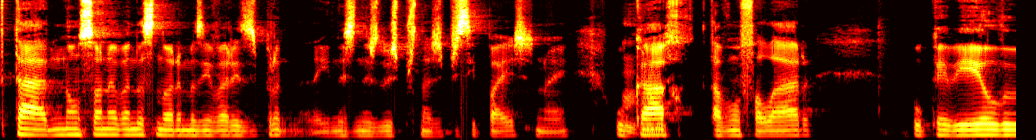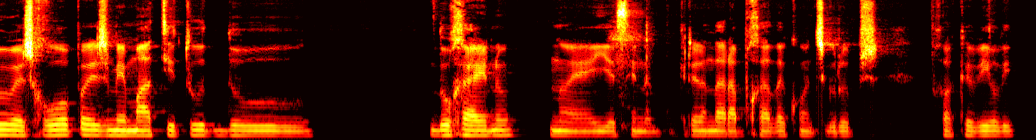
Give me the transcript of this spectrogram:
está não só na banda sonora, mas em várias, pronto, nas, nas duas personagens principais, não é? O uhum. carro que estavam a falar, o cabelo, as roupas, mesmo a atitude do, do reino, não é? E a cena de querer andar à porrada com outros grupos rockabilly,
